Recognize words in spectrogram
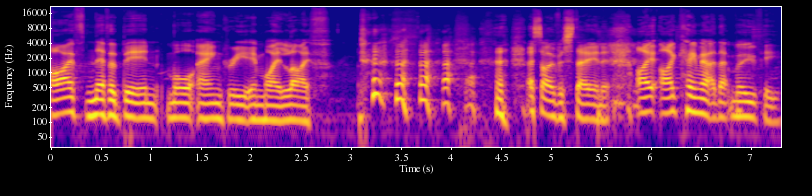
I've never been more angry in my life. That's overstaying it. I, I came out of that movie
